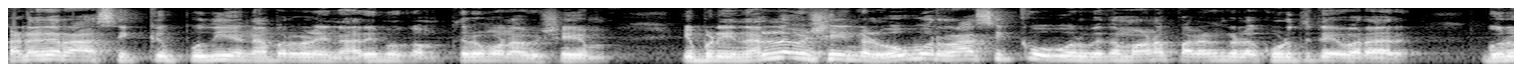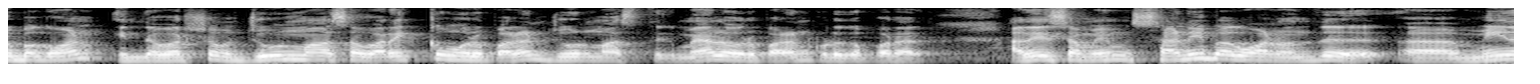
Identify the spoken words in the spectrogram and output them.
கடக ராசிக்கு புதிய நபர்களின் அறிமுகம் திருமண விஷயம். இப்படி நல்ல விஷயங்கள் ஒவ்வொரு ராசிக்கும் ஒவ்வொரு விதமான பலன்களை கொடுத்துட்டே வராரு. குரு பகவான் இந்த வருஷம் ஜூன் மாதம் வரைக்கும் ஒரு பலன் ஜூன் மாதத்துக்கு மேலே ஒரு பலன் கொடுக்க போகிறார் அதே சமயம் சனி பகவான் வந்து மீன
